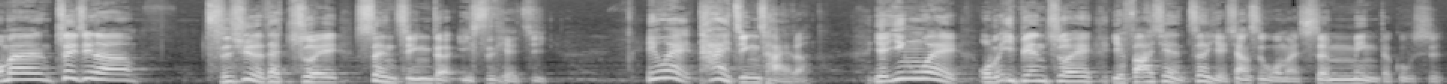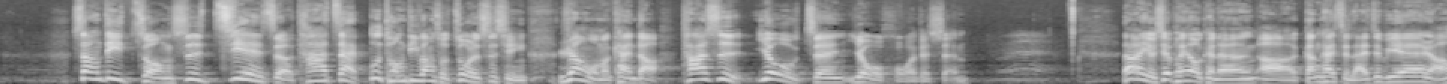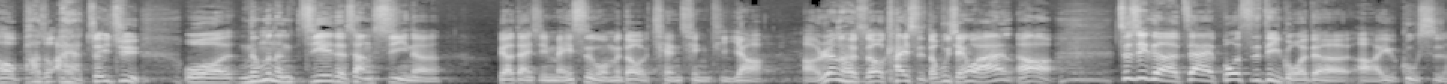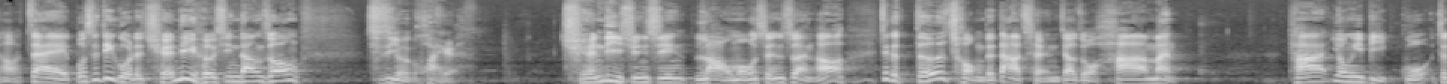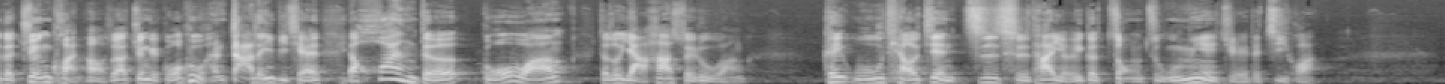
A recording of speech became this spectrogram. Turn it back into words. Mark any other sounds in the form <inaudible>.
我们最近呢，持续的在追圣经的以斯帖记，因为太精彩了，也因为我们一边追，也发现这也像是我们生命的故事。上帝总是借着他在不同地方所做的事情，让我们看到他是又真又活的神。当然，有些朋友可能啊，呃，刚开始来这边，然后怕说：“哎呀，追剧我能不能接得上戏呢？”不要担心，没事，我们都有前情提要。好，任何时候开始都不嫌晚啊！这是一个在波斯帝国的啊一个故事哈，在波斯帝国的权力核心当中，其实有一个坏人，权力熏心，老谋深算啊！这个得宠的大臣叫做哈曼，他用一笔国这个捐款哈，说要捐给国库很大的一笔钱，要换得国王叫做亚哈水鲁王。可以无条件支持他有一个种族灭绝的计划。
